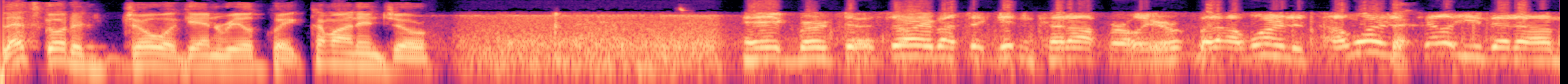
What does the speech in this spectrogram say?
Let's go to Joe again real quick. Come on in, Joe. Hey, Egberto. Sorry about that getting cut off earlier, but I wanted to I wanted to tell you that um,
